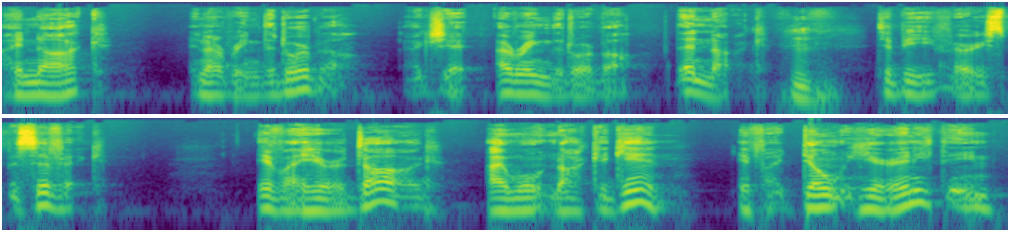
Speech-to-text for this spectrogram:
I knock, and I ring the doorbell. Actually, I ring the doorbell, then knock hmm. to be very specific. If I hear a dog, I won't knock again. If I don't hear anything,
